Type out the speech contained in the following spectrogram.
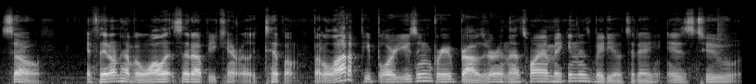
So, if they don't have a wallet set up, you can't really tip them. But a lot of people are using Brave browser, and that's why I'm making this video today, is to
